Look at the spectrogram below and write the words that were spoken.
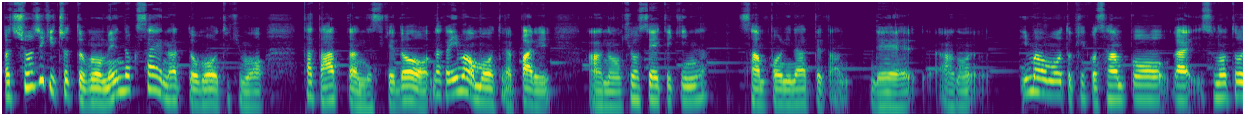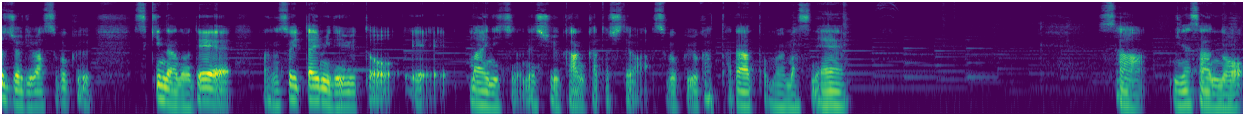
まあ、正直ちょっともうめんどくさいなって思う時も多々あったんですけど、なんか今思うとやっぱり、あの、強制的な散歩になってたんで、あの、今思うと結構散歩がその当時よりはすごく好きなので、あのそういった意味で言うと、えー、毎日のね、習慣化としてはすごく良かったなと思いますね。さあ、皆さんの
